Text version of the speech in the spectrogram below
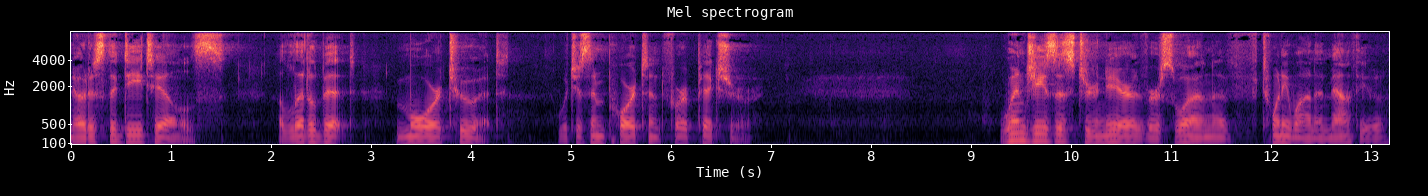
Notice the details, a little bit more to it, which is important for a picture. When Jesus drew near, verse 1 of 21 in Matthew,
